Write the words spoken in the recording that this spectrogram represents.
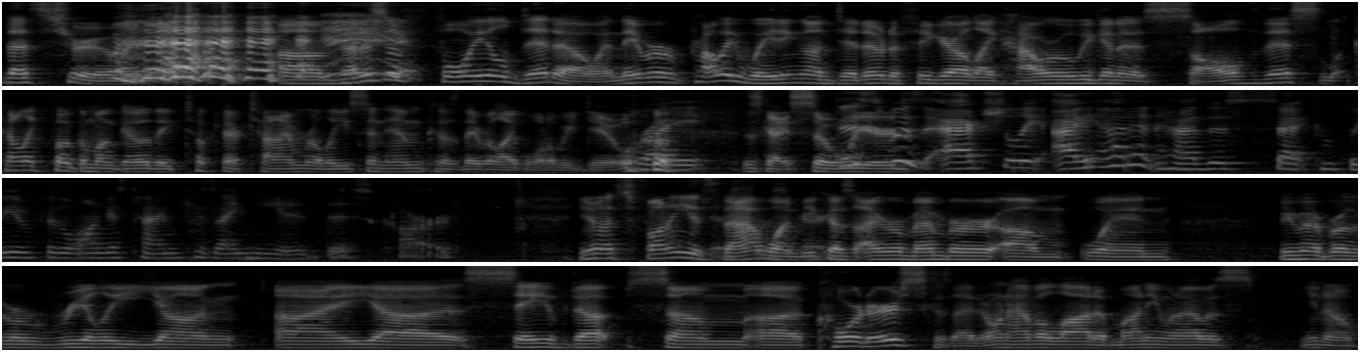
That's true. um, that is a foil Ditto, and they were probably waiting on Ditto to figure out like how are we gonna solve this. Kind of like Pokemon Go, they took their time releasing him because they were like, "What do we do? Right. this guy's so this weird." This was actually I hadn't had this set completed for the longest time because I needed this card. You know, it's funny. It's Just that one card. because I remember um, when me and my brother were really young. I uh, saved up some uh, quarters because I don't have a lot of money when I was, you know,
